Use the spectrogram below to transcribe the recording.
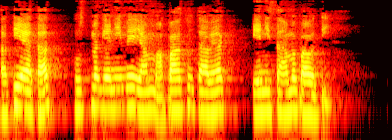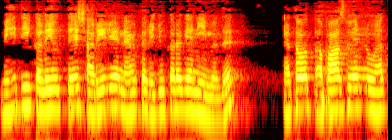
සතිය ඇතත් හුස්ම ගැනීමේ යම් අපහසුතාවයක් ඒ නිසාම පවතී. මෙහිදී කල යුත්තේ ශරීරය නැවත ඍජු කර ගැනීමද නැතහොත් අපහසුවෙන් වුවත්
